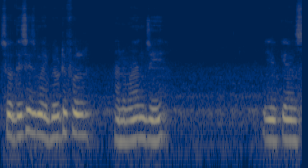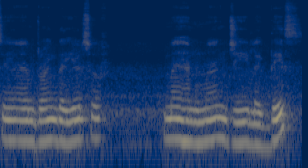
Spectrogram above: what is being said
So this is my beautiful Hanumanji. You can see I am drawing the ears of my Hanumanji like this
